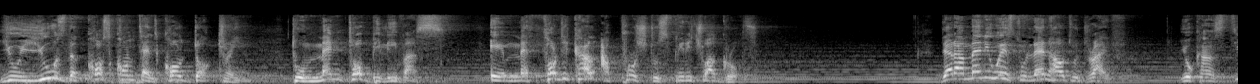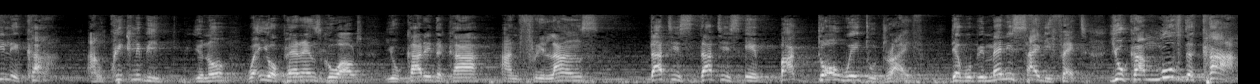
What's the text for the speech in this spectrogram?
You use the course content called doctrine to mentor believers a methodical approach to spiritual growth. There are many ways to learn how to drive you can steal a car and quickly be you know when your parents go out you carry the car and freelance. That is that is a backdoor way to drive. There will be many side effects. You can move the car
